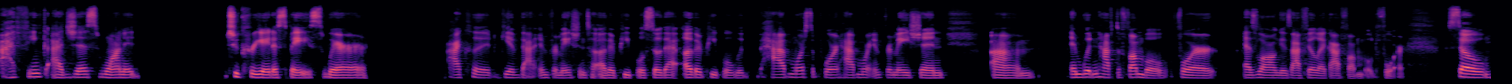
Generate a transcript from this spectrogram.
I think I just wanted to create a space where I could give that information to other people so that other people would have more support, have more information, um, and wouldn't have to fumble for as long as I feel like I fumbled for. So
